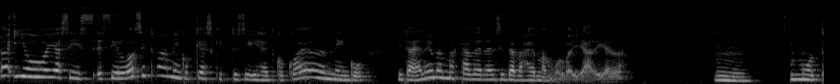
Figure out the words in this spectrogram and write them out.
No joo, ja siis silloin sitten vaan niinku keskitty siihen, että koko ajan niinku, mitä enemmän mä kävelen, sitä vähemmän mulla on jäljellä. Mm. Mut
